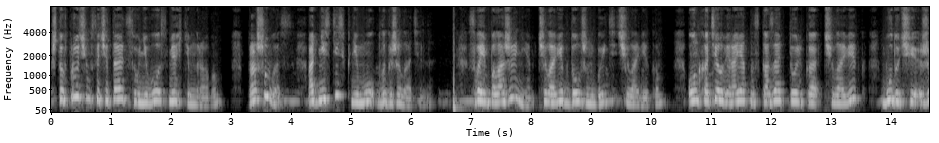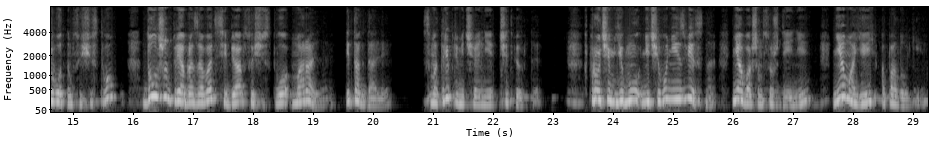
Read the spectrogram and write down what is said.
что, впрочем, сочетается у него с мягким нравом, прошу вас отнестись к нему благожелательно. Своим положением человек должен быть человеком. Он хотел, вероятно, сказать только «человек, будучи животным существом, должен преобразовать себя в существо моральное» и так далее. Смотри примечание четвертое. Впрочем, ему ничего не известно ни о вашем суждении, ни о моей апологии.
